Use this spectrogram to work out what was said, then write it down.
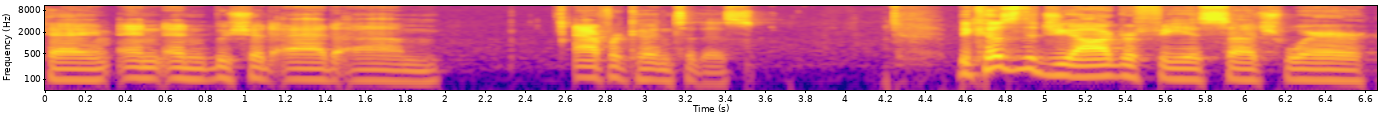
okay, and and we should add um, Africa into this because the geography is such where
